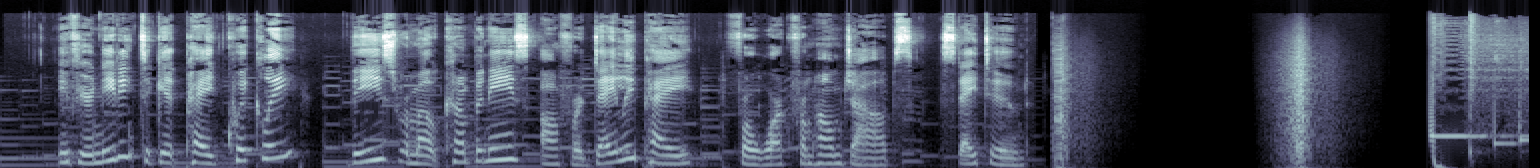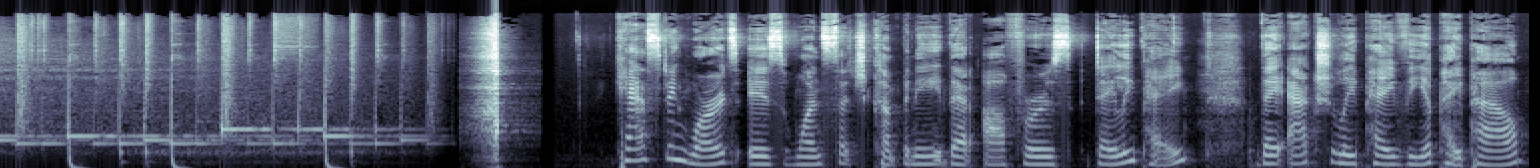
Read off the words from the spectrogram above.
If you're needing to get paid quickly, these remote companies offer daily pay for work from home jobs. Stay tuned. Words is one such company that offers daily pay. They actually pay via PayPal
